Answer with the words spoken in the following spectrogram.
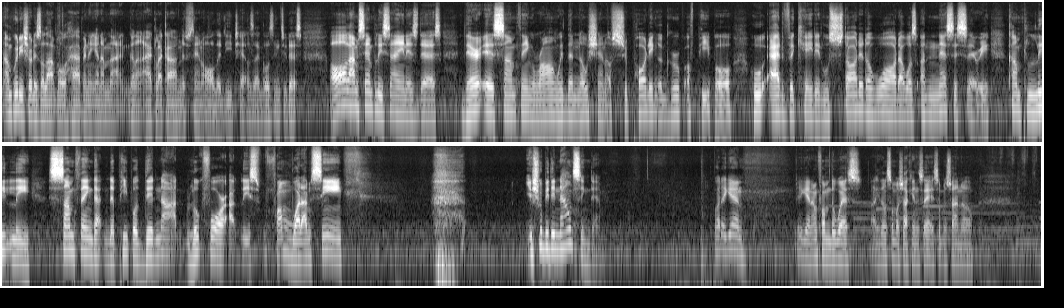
I'm pretty sure there's a lot more happening, and I'm not gonna act like I understand all the details that goes into this. All I'm simply saying is this: there is something wrong with the notion of supporting a group of people who advocated, who started a war that was unnecessary, completely something that the people did not look for, at least from what I'm seeing. you should be denouncing them. But again, again, I'm from the West. I know so much I can say, so much I know.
